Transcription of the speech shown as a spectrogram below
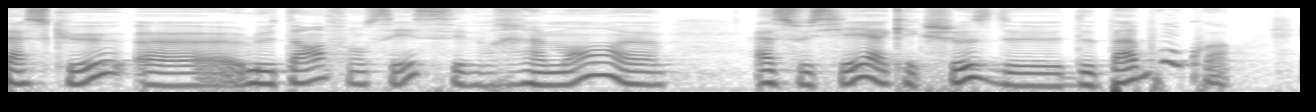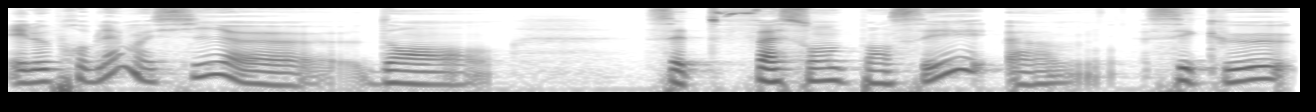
parce que euh, le teint foncé, c'est vraiment associé à quelque chose de, pas bon, quoi. Et le problème aussi euh, dans cette façon de penser, euh, c'est que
